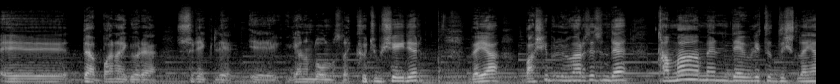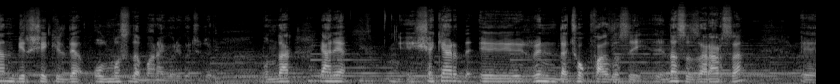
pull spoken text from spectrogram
e, da bana göre sürekli e, yanında olması da kötü bir şeydir. Veya başka bir üniversitesinde tamamen devleti dışlayan bir şekilde olması da bana göre kötüdür. Bunlar yani e, şekerin de çok fazlası e, nasıl zararsa e,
